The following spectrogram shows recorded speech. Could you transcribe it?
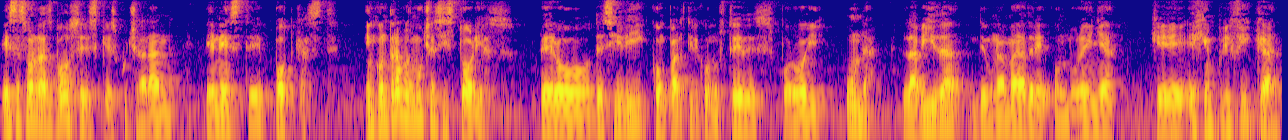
Esas son las voces que escucharán en este podcast. Encontramos muchas historias, pero decidí compartir con ustedes por hoy una, la vida de una madre hondureña que ejemplifica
